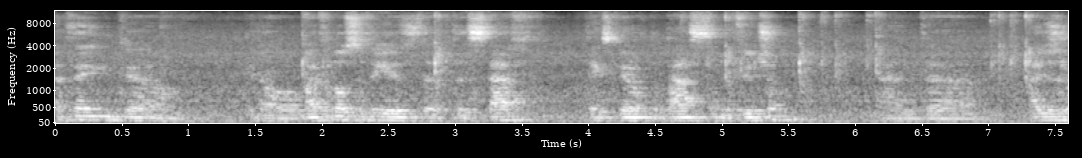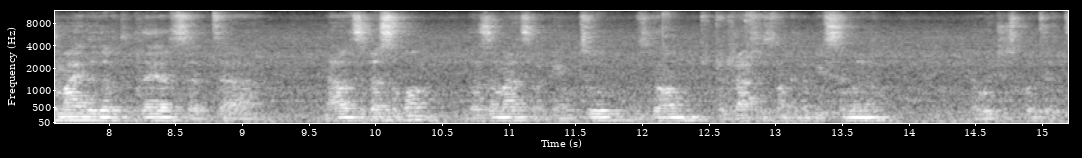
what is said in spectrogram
I think, um, you know, my philosophy is that the staff takes care of the past and the future, and uh, I just reminded of the players that uh, now it's the best of one. Doesn't matter. Game two is gone. The draft is not going to be similar. we just put it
